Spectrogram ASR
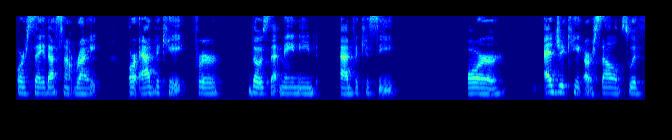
or say that's not right or advocate for those that may need advocacy or educate ourselves with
